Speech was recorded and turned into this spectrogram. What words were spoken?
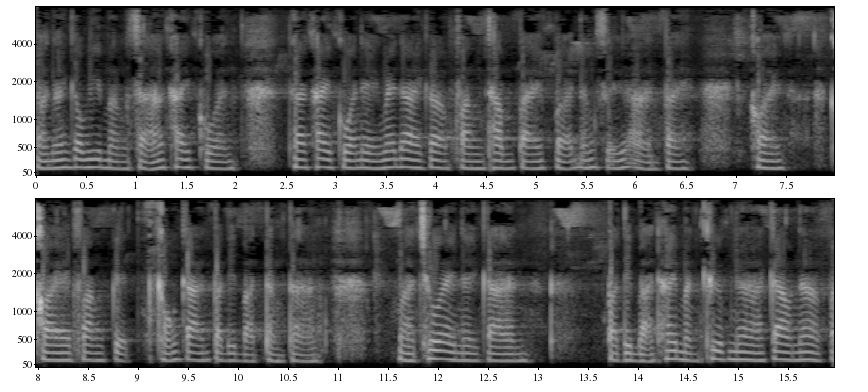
ตอนนั้นก็วิมังสาไข้ควร ถ้าไข้ควรเองไม่ได้ก็ฟังทำไป เปิดหนังสืออ่านไป คอยคอยฟังเกร็ดของการปฏิบัติต่างๆ มาช่วยในการ ฏิบัติให้มันคืบหน้าก้าวหน้าไป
